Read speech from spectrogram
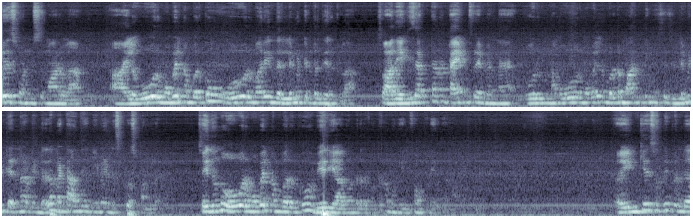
டேஸ் ஒன்ஸ் மாறலாம். இல்லை ஒவ்வொரு மொபைல் நம்பருக்கும் ஒவ்வொரு மாதிரி இந்த லிமிட்ன்றது இருக்கலாம். ஸோ அது எக்ஸாக்டான டைம் ஃப்ரேம் என்ன? ஒரு நம்ம ஒவ்வொரு மொபைல் நம்பரோட மார்க்கெட்டிங் மெசேஜ் லிமிட் என்ன அப்படின்றத மெட்டா வந்து இனிமேல் டிஸ்க்ளோஸ் பண்ணல. ஸோ இது வந்து ஒவ்வொரு மொபைல் நம்பருக்கும் வேரி ஆகுன்றது மட்டும் நமக்கு இன்ஃபார்ம் பண்ணி இன்கேஸ் வந்து இப்போ இந்த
